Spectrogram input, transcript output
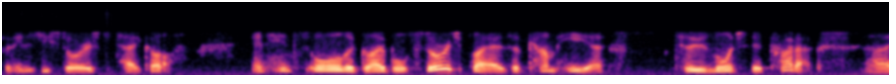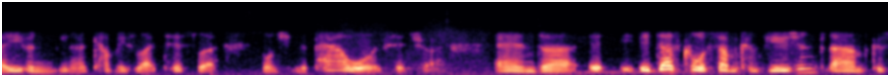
for energy storage to take off, and hence all the global storage players have come here to launch their products. Uh, even you know companies like Tesla launching the Powerwall, etc. And uh, it, it does cause some confusion um, because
